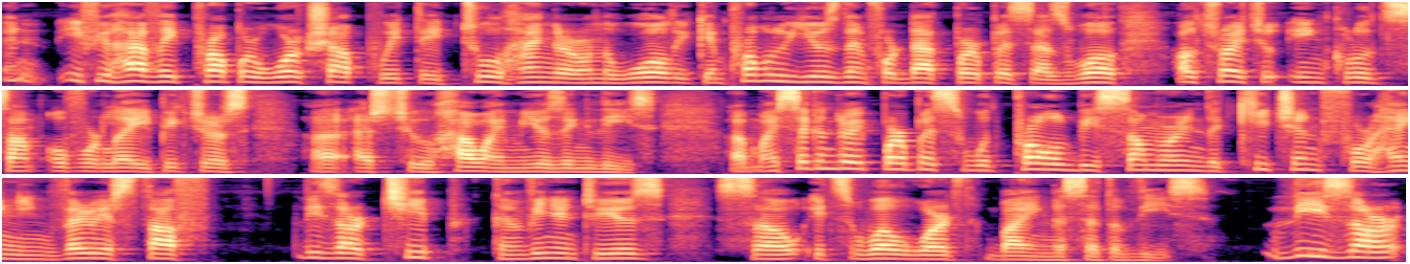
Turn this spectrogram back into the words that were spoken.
And if you have a proper workshop with a tool hanger on the wall, you can probably use them for that purpose as well. I'll try to include some overlay pictures uh, as to how I'm using these. Uh, my secondary purpose would probably be somewhere in the kitchen for hanging various stuff these are cheap, convenient to use, so it's well worth buying a set of these. These are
